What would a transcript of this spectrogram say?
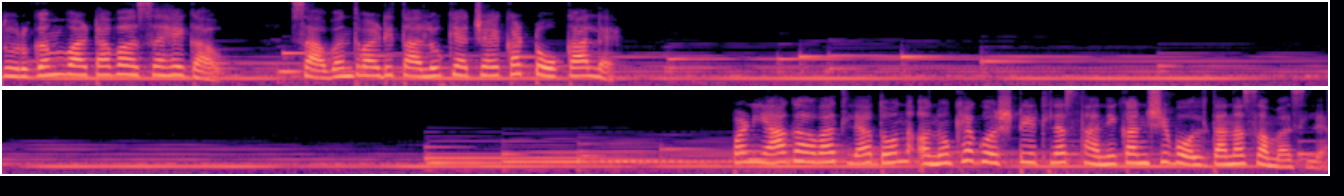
दुर्गम वाटावं असं हे गाव. सावंतवाडी तालुक्याच्या एका टोकाला आहे पण या गावातल्या दोन अनोख्या गोष्टी इथल्या स्थानिकांशी बोलताना समजल्या.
